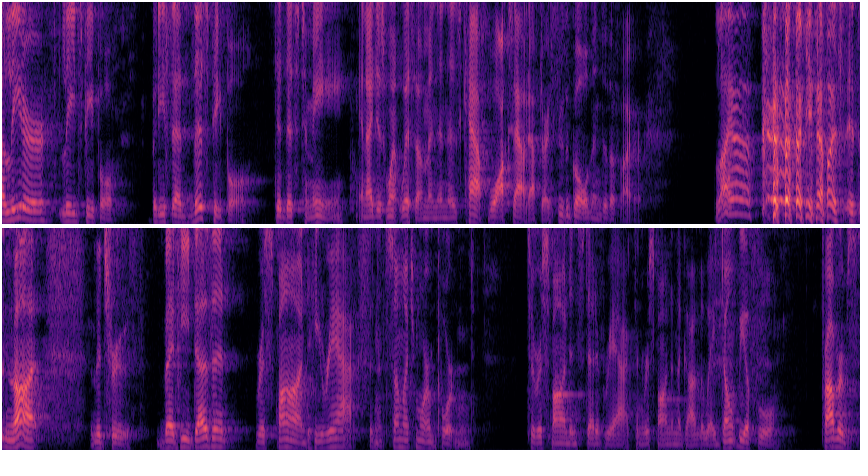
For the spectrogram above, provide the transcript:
A leader leads people, but he said, This people did this to me, and I just went with them. And then this calf walks out after I threw the gold into the fire. Liar! you know, it's, it's not the truth. But he doesn't respond, he reacts. And it's so much more important to respond instead of react and respond in a godly way. Don't be a fool. Proverbs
